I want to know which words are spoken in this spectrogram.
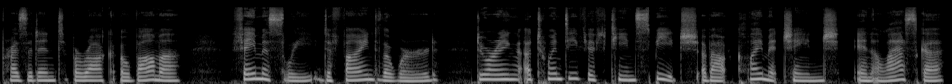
President Barack Obama famously defined the word during a 2015 speech about climate change in Alaska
